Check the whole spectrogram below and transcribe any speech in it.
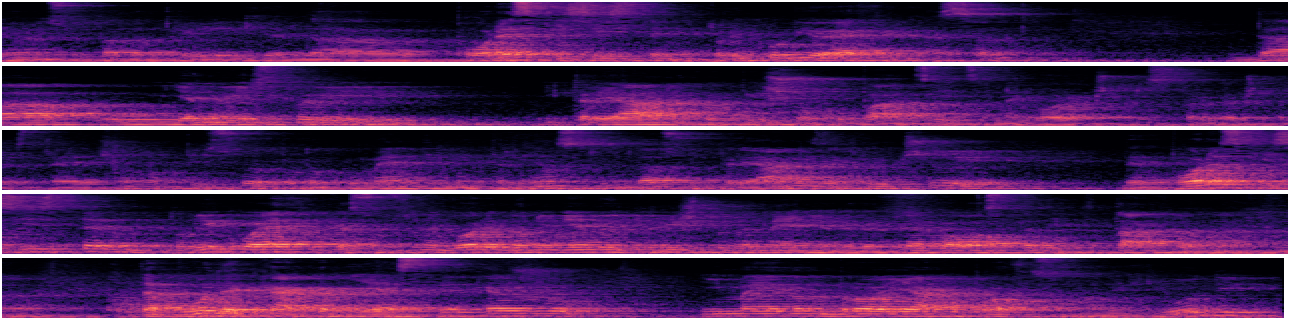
i oni su tada prilike da poreski sistem je toliko bio efikasan da u jednoj istoriji Italijana koji piše o okupaciji Crne Gore 41. 43. on opisuje po dokumentima italijanskim da su Italijani zaključili da je poreski sistem toliko efikasan u Crne Gore da oni nemaju tu ništa da menjaju, da ga treba ostaviti tako na, da bude kakav jeste. Kažu, ima jedan broj jako profesionalnih ljudi,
